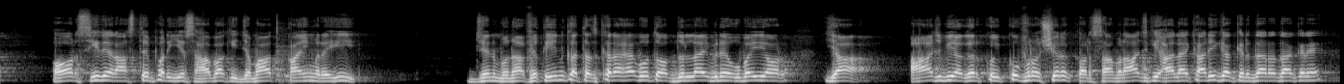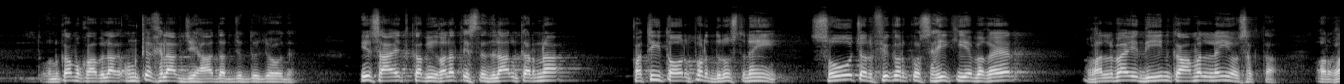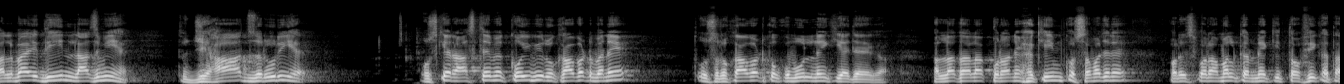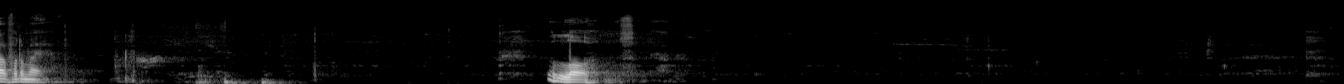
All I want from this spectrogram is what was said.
اور سیدھے راستے پر یہ صحابہ کی جماعت قائم رہی۔ جن منافقین کا تذکرہ ہے، وہ تو عبداللہ ابن ابئی اور یا آج بھی اگر کوئی کفر و شرک اور سامراج کی اعلی کاری کا کردار ادا کریں تو ان کا مقابلہ، ان کے خلاف جہاد اور جد وجہد ہے۔ اس آیت کا بھی غلط استدلال کرنا قطعی طور پر درست نہیں۔ سوچ اور فکر کو صحیح کیے بغیر غلبہ دین کا عمل نہیں ہو سکتا۔ اور غلبہ دین لازمی ہے۔ تو جہاد ضروری ہے۔ اس کے راستے میں کوئی بھی رکاوٹ بنے تو اس رکاوٹ کو قبول نہیں کیا جائے گا۔ اللہ تعالیٰ قرآن حکیم کو سمجھنے اور اس پر عمل کرنے کی توفیق عطا فرمائے۔ اللہ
